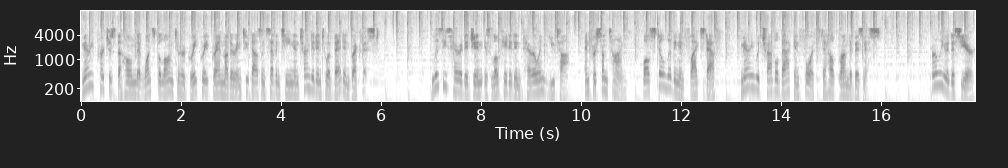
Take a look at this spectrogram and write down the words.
Meri purchased the home that once belonged to her great-great-grandmother in 2017 and turned it into a bed and breakfast. Lizzie's Heritage Inn is located in Parowan, Utah, and for some time, while still living in Flagstaff, Meri would travel back and forth to help run the business. Earlier this year,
